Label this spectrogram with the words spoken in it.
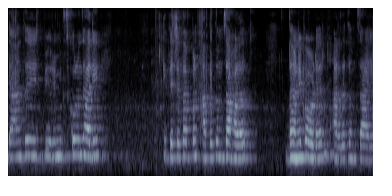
त्यानंतर प्युरी मिक्स करून झाली की त्याच्यात आपण अर्धा चमचा हळद धणे पावडर अर्धा चमचा आहे.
